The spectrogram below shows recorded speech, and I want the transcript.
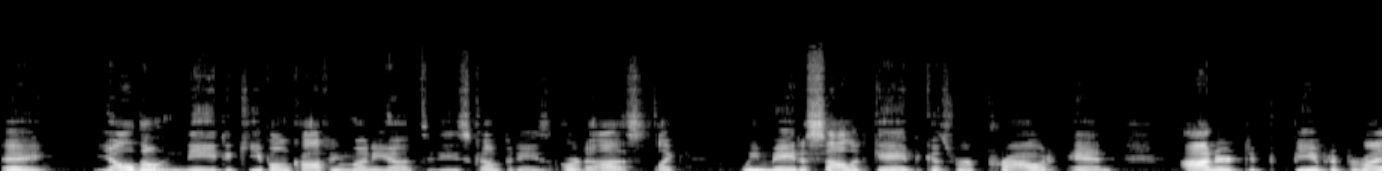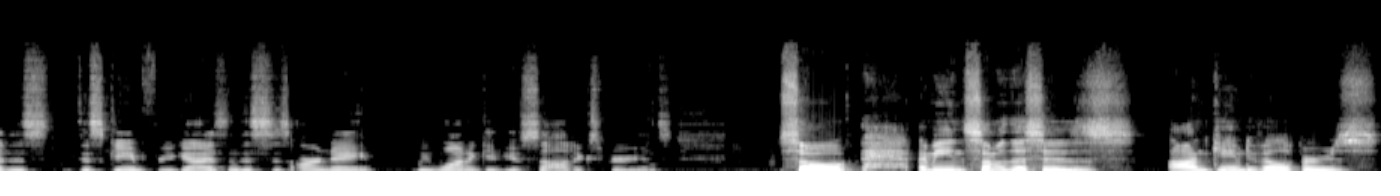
hey, y'all don't need to keep on coughing money out to these companies or to us. Like we made a solid game because we're proud and honored to be able to provide this this game for you guys, and this is our name. We want to give you a solid experience. So, I mean, some of this is on game developers,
